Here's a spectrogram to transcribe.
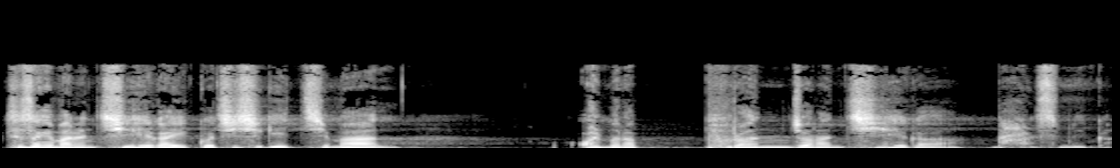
세상에 많은 지혜가 있고 지식이 있지만 얼마나 불완전한 지혜가 많습니까?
